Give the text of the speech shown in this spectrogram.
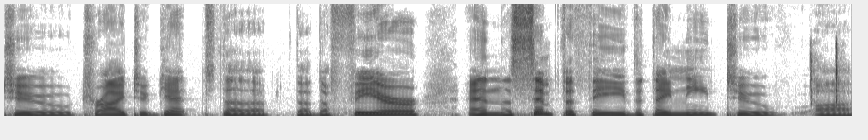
to try to get the the, the fear and the sympathy that they need to uh,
